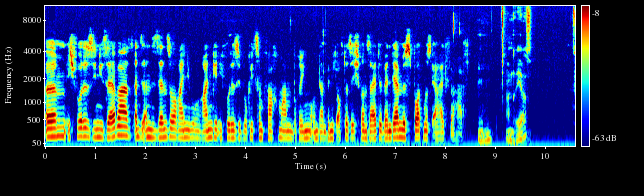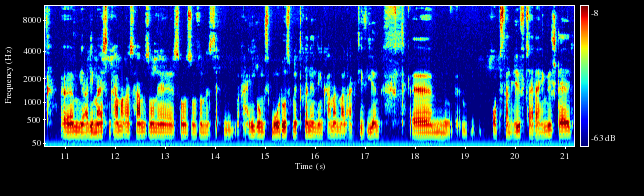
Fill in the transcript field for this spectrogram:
Ähm, ich würde sie nie selber an die, an die Sensorreinigung rangehen, ich würde sie wirklich zum Fachmann bringen und dann bin ich auf der sicheren Seite. Wenn der missbaut, muss er halt für haften. Mhm. Andreas? Ähm, ja, die meisten Kameras haben so eine so, so, so eine Reinigungsmodus mit drinnen, den kann man mal aktivieren. Ähm, ob es dann hilft, sei dahingestellt.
